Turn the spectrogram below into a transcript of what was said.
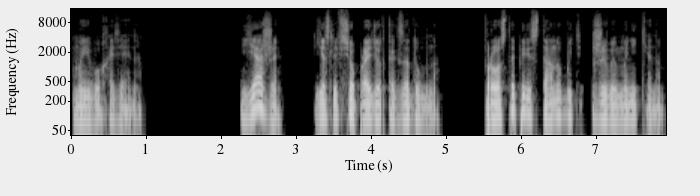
моего хозяина. Я же, если все пройдет как задумано, просто перестану быть живым манекеном.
